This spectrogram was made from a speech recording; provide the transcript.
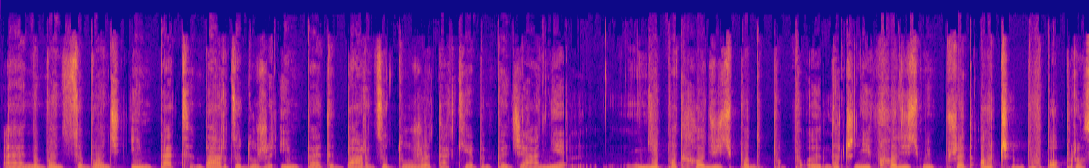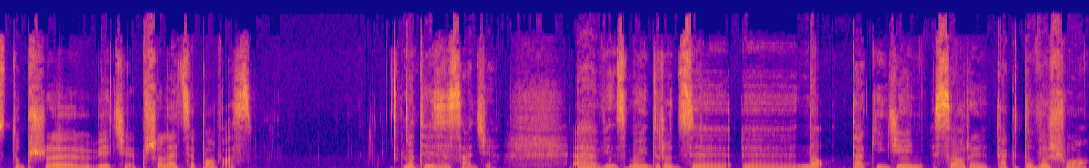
E, No bądź co bądź impet, bardzo duży impet, bardzo duże takie, bym powiedziała, nie, nie podchodzić pod, po, po, znaczy nie wchodzić mi przed oczy, bo po prostu, przy, wiecie, przelecę po was. Na tej zasadzie. E, więc moi drodzy, y, no taki dzień, sorry, tak to wyszło,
